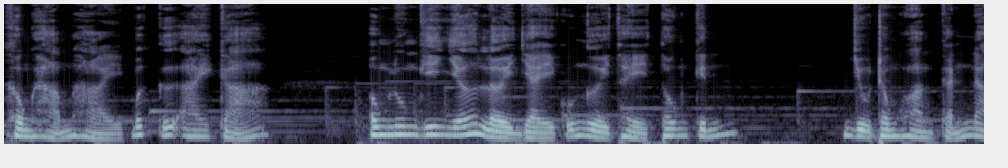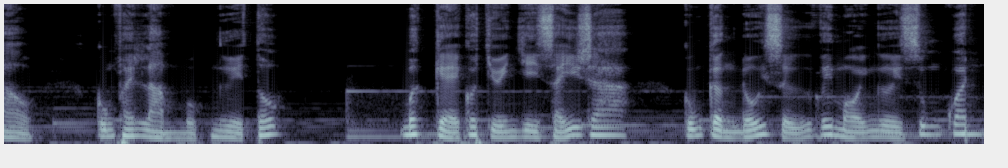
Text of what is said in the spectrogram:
không hãm hại bất cứ ai cả. Ông luôn ghi nhớ lời dạy của người thầy tôn kính. Dù trong hoàn cảnh nào, cũng phải làm một người tốt. Bất kể có chuyện gì xảy ra, cũng cần đối xử với mọi người xung quanh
